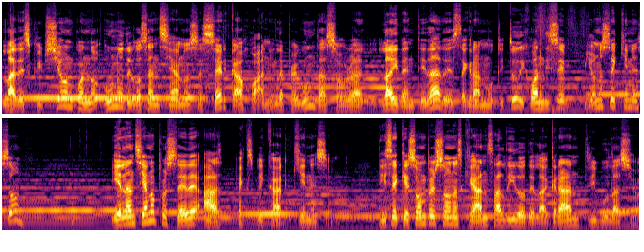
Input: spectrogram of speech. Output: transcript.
la descripción cuando uno de los ancianos se acerca a Juan y le pregunta sobre la identidad de esta gran multitud y Juan dice, yo no sé quiénes son. Y el anciano procede a explicar quiénes son. Dice que son personas que han salido de la gran tribulación.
